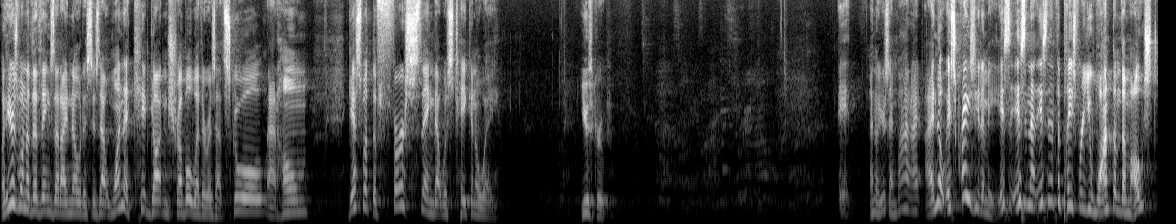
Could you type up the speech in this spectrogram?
But here's one of the things that i noticed is that when a kid got in trouble whether it was at school at home guess what the first thing that was taken away? Youth group it, i know you're saying wow I, I know it's crazy to me isn't, isn't that isn't that the place where you want them the most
